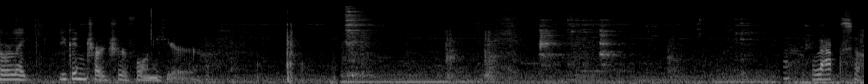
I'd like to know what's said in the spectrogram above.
So like you can charge your phone here. Laksa.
